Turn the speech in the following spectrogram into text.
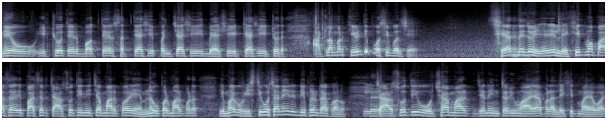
નેવું ઇઠ્યોતેર બોતેર સત્યાસી પંચ્યાસી બ્યાસી અઠ્યાસી ઇઠ્યોતેર. આટલા માર્ક કેવી રીતે પોસિબલ છે? છે જ નહીં જો એ લેખિતમાં પાછળ પાછળ ચારસોથી નીચે માર્ક પડે એમને ઉપર માર્ક પડે. એમાં વીસથી ઓછા નહીં ડિફરન્ટ રાખવાનો. ચારસોથી ઓછા માર્ક જેને ઇન્ટરવ્યૂમાં આવ્યા પેલા લેખિતમાં આવ્યા હોય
